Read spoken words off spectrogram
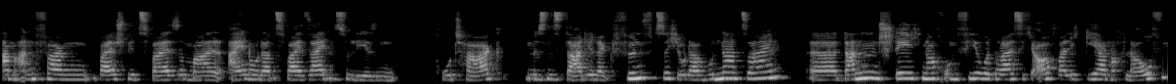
am Anfang beispielsweise mal ein oder zwei Seiten zu lesen pro Tag, müssen es da direkt 50 oder 100 sein. Äh, dann stehe ich noch um 4.30 Uhr auf, weil ich gehe ja noch laufen.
